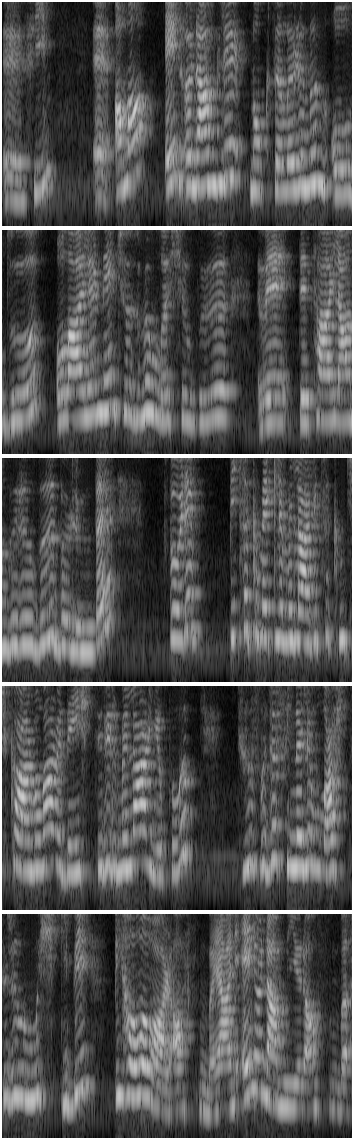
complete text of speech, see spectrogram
e, film. E, ama en önemli noktalarının olduğu, olayların en çözüme ulaşıldığı ve detaylandırıldığı bölümde böyle bir takım eklemeler, bir takım çıkarmalar ve değiştirilmeler yapılıp hızlıca finale ulaştırılmış gibi bir hava var aslında. Yani en önemli yeri aslında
